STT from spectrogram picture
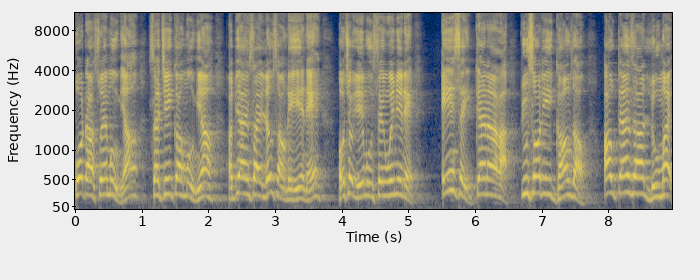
ပေါ်တာဆွဲမှုများစက်ကြီးကောက်မှုများအပြိုင်ဆိုင်လှုပ်ဆောင်နေရင်းနဲ့အုပ်ချုပ်ရေးမှူးစိန်ဝင်းမြင့်နဲ့အေးစိတ်ကန်းနာကပြူစောတီခေါင်းဆောင်အောက်တန်းစားလူမိုက်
